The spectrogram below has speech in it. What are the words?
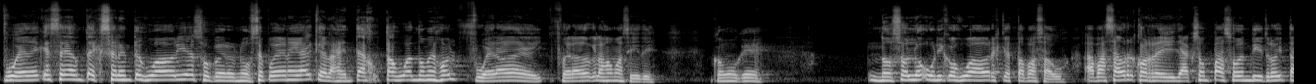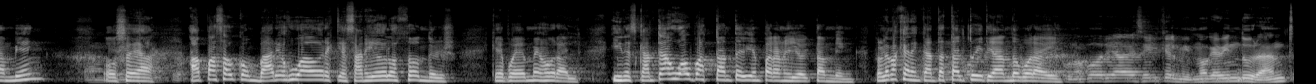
puede que sea un excelente jugador y eso, pero no se puede negar que la gente está jugando mejor fuera de, fuera de Oklahoma City. Como que no son los únicos jugadores que está pasado. Ha pasado con Reggie Jackson, pasó en Detroit también. o sea, ha pasado con varios jugadores que se han ido de los Thunders que pueden mejorar. Y Nescante ha jugado bastante bien para New York también. El problema es que le encanta estar tuiteando por ahí. Uno podría decir que el mismo Kevin Durant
